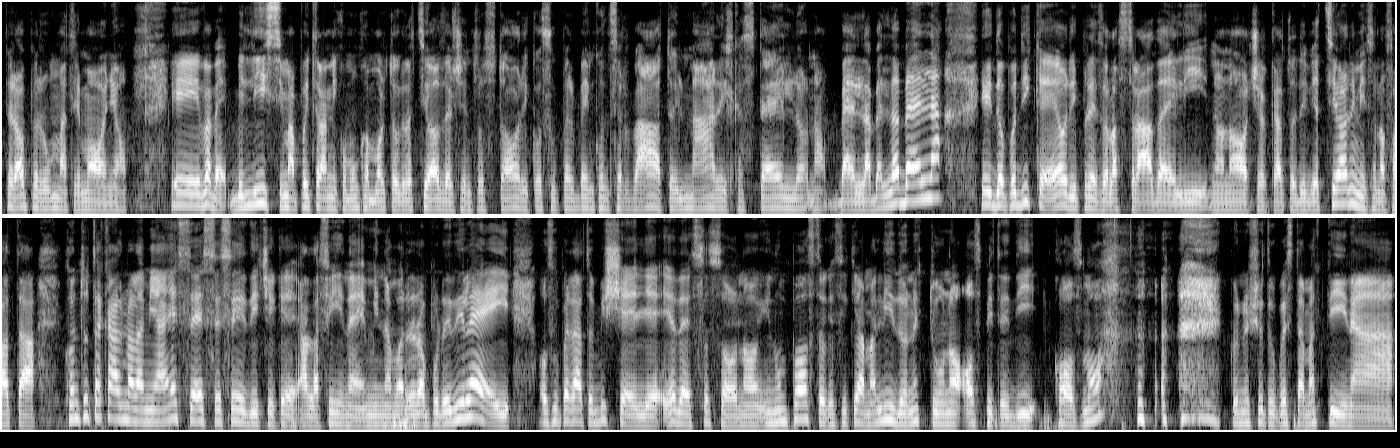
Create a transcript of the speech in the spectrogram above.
però per un matrimonio. E vabbè, bellissima, poi Trani comunque molto graziosa, il centro storico super ben conservato, il mare, il castello, no, bella, bella, bella. E dopodiché ho ripreso la strada e lì non ho cercato deviazioni, mi sono fatta con tutta calma la mia SS16 che alla fine mi innamorerò pure di lei, ho superato Bisceglie sceglie e adesso sono in un posto che si chiama Lido Nettuno, ospite di Cosmo, conosciuto questa mattina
